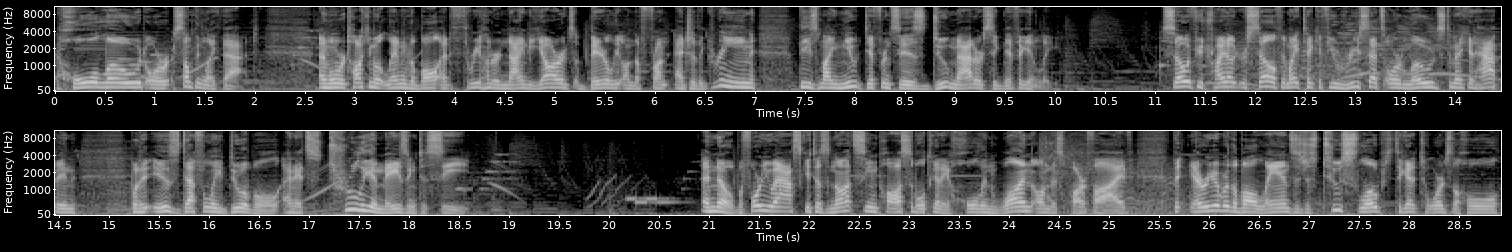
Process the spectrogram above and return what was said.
hole load or something like that. And when we're talking about landing the ball at 390 yards, barely on the front edge of the green, these minute differences do matter significantly. So if you try it out yourself, it might take a few resets or loads to make it happen, but it is definitely doable, and it's truly amazing to see. And no, before you ask, it does not seem possible to get a hole-in-one on this par 5. The area where the ball lands is just too sloped to get it towards the hole,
